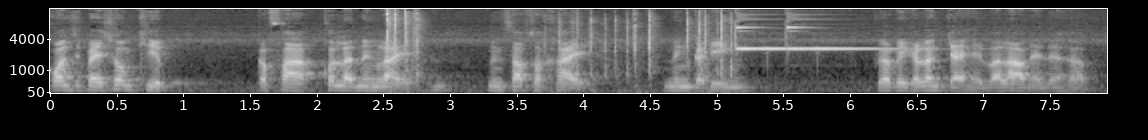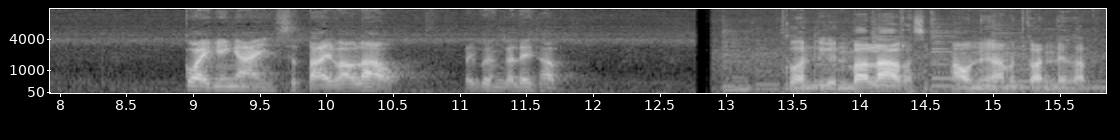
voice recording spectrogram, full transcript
ก่อนสิไปชมคลิปก็ฝากคนละหนึ่งไลค์หนึ่งซับสไครต์หนึ่งกระดิ่งเพื่อเป็นกำลังใจให้บ่าวเล่าในเด้องครับก้อยง่ายๆสไตล์บ่าวเล่าไปเบิ่งกันเลยครับ ก่อนอื่นบ่าวเล่าก็สิเอาเนื้อมันก่อนเด้อครับ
